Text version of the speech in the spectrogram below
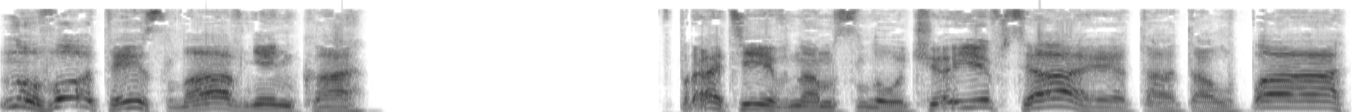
Ну вот и славненько. В противном случае вся эта толпа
